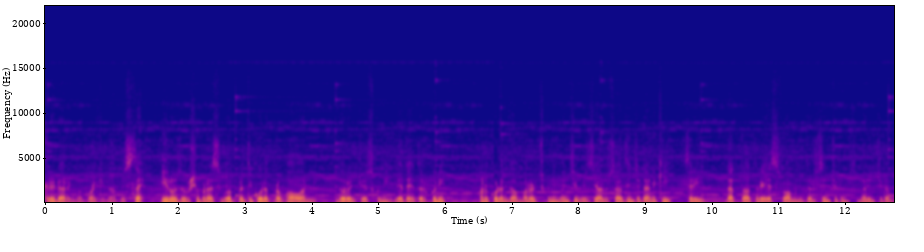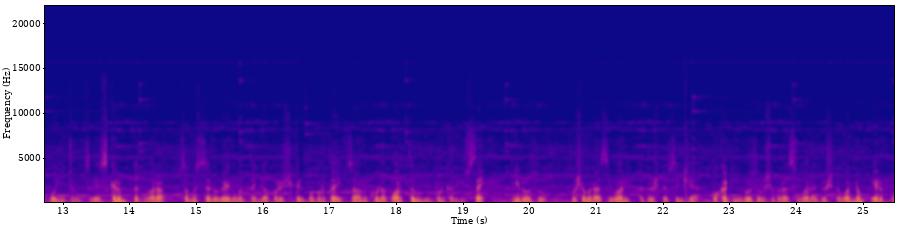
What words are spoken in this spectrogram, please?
క్రీడారంగం వారికి లాభిస్తాయి. ఈరోజు వృషభ రాశి వారు ప్రతికూల ప్రభావాన్ని దూరం చేసుకుని లేదా ఎదుర్కొని అనుకూలంగా మరల్చుకుని మంచి విజయాలు సాధించడానికి శ్రీ దత్తాత్రేయ స్వామిని దర్శించడం స్మరించడం పూజించడం శ్రేయస్కరం. తద్వారా సమస్యలు వేగవంతంగా పరిష్కరింపబడతాయి. సానుకూల వార్తలు ఇంపును కలిగిస్తాయి. ఈరోజు వృషభ రాశి వారి అదృష్ట సంఖ్య ఒకటి. రోజు వృషభ రాశి వారి అదృష్ట వర్ణం ఎరుపు.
